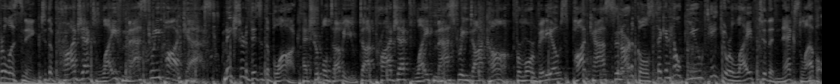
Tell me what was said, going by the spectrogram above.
For listening to the Project Life Mastery Podcast. Make sure to visit the blog at www.projectlifemastery.com for more videos, podcasts, and articles that can help you take your life to the next level.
